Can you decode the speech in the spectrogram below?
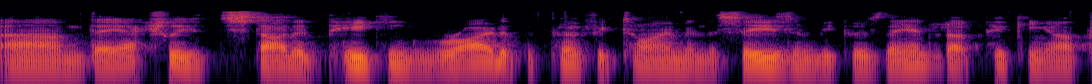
Um, they actually started peaking right at the perfect time in the season because they ended up picking up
